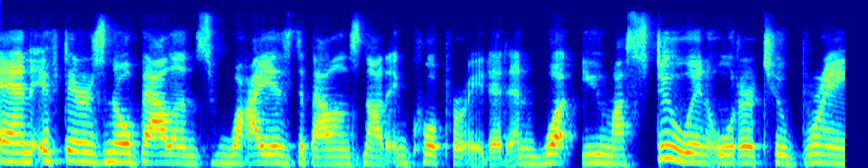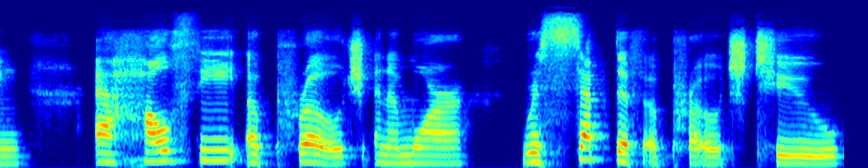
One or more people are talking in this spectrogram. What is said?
And if there's no balance, why is the balance not incorporated? And what you must do in order to bring a healthy approach and a more receptive approach to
